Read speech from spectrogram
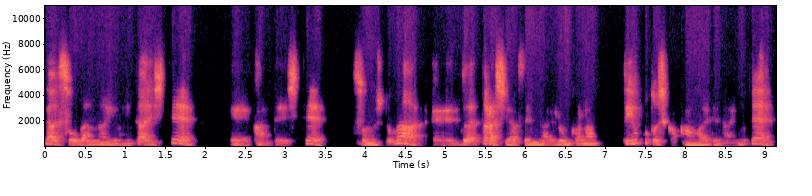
だから相談内容に対して、えー、鑑定して、その人が、えー、どうやったら幸せになれるんかなっていうことしか考えてないので、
